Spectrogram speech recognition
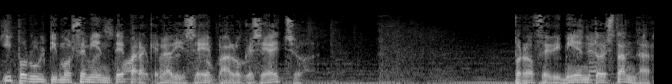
y por último se miente para que nadie sepa lo que se ha hecho. Procedimiento estándar.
